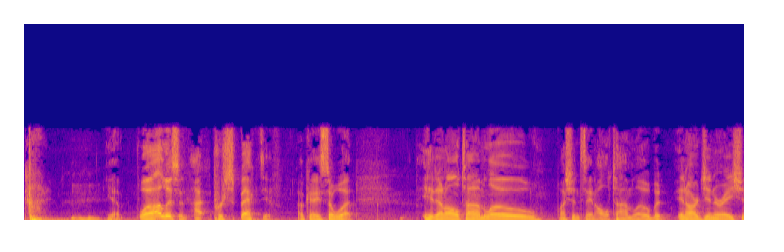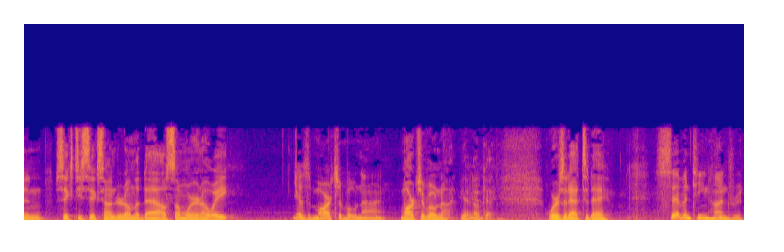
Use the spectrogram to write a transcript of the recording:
God. Mm-hmm. Yep. Well, I listen, I, perspective. Okay, so what? Hit an all time low. I shouldn't say an all time low, but in our generation, 6,600 on the Dow somewhere in 08, It was March of 09. March of 09. Yeah. Okay. Where's it at today? 1700.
